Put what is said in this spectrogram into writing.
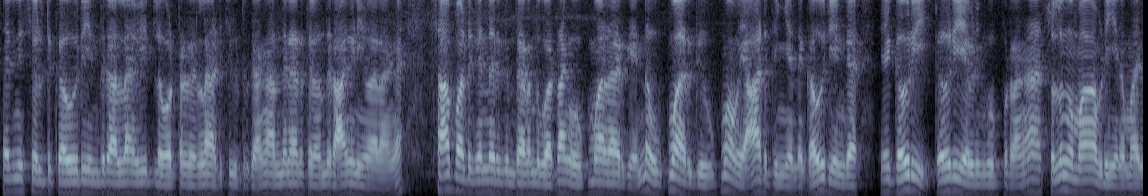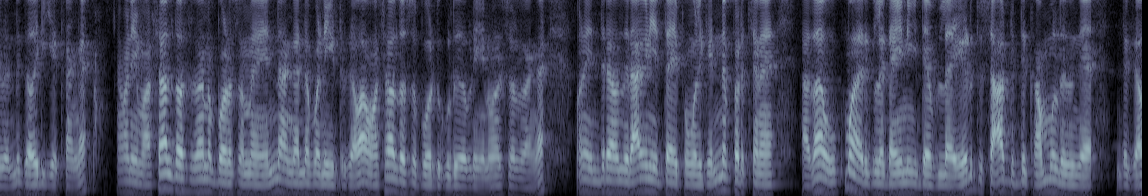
சரின்னு சொல்லிட்டு கௌரி இந்திரா எல்லாம் வீட்டில் ஒட்டரை எல்லாம் அடிச்சுக்கிட்டு இருக்காங்க. அந்த நேரத்தில் வந்து ராகினி வராங்க. சாப்பாட்டுக்கு என்ன இருக்குன்னு திறந்து பார்த்தா அங்கே உப்புமா தான் இருக்குது என்ன உப்புமா இருக்குது உப்புமா யார் திங்க? அந்த கௌரி எங்கே? ஏ கௌரி கௌரி அப்படின்னு கூப்பிட்றாங்க. சொல்லுங்கம்மா அப்படிங்கிற மாதிரி வந்து கௌரி கேட்காங்க. அவனை மசால் தோசை தானே போட சொன்னேன். என்ன அங்கே என்ன பண்ணிக்கிட்டு இருக்கவா? மசால் தோசை போட்டு கொடு அப்படிங்கிற மாதிரி சொல்கிறாங்க ஆனால் இந்திரா வந்து ராகினி அத்தா இப்போ உங்களுக்கு என்ன பிரச்சனை? அதான் உப்புமா இருக்குல்ல டைனிங் டேபிளில் எடுத்து சாப்பிட்டுட்டு கம்முன்னு இருங்க. இந்த கௌரி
